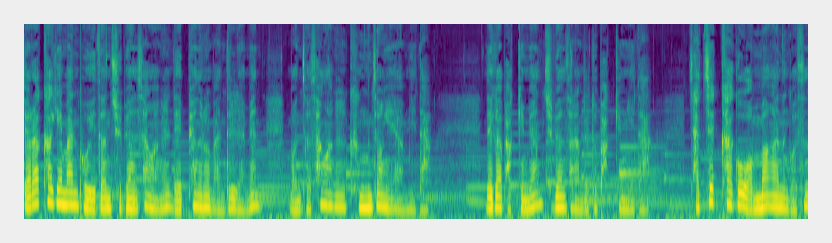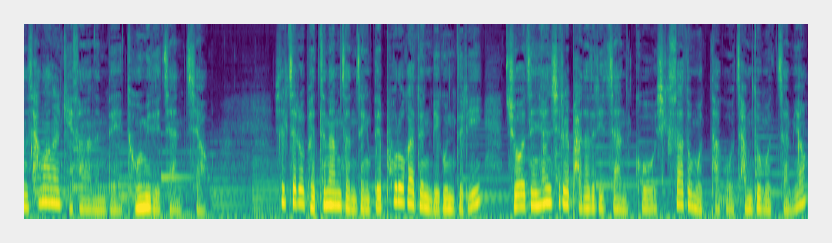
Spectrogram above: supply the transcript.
열악하게만 보이던 주변 상황을 내 편으로 만들려면 먼저 상황을 긍정해야 합니다. 내가 바뀌면 주변 사람들도 바뀝니다. 자책하고 원망하는 것은 상황을 개선하는 데 도움이 되지 않지요. 실제로 베트남 전쟁 때 포로가 된 미군들이 주어진 현실을 받아들이지 않고 식사도 못하고 잠도 못 자며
